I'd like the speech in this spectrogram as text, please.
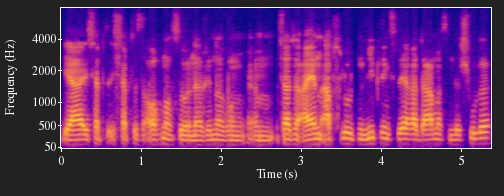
ja, ich habe ich hab das auch noch so in Erinnerung. Ähm, ich hatte einen absoluten Lieblingslehrer damals in der Schule.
